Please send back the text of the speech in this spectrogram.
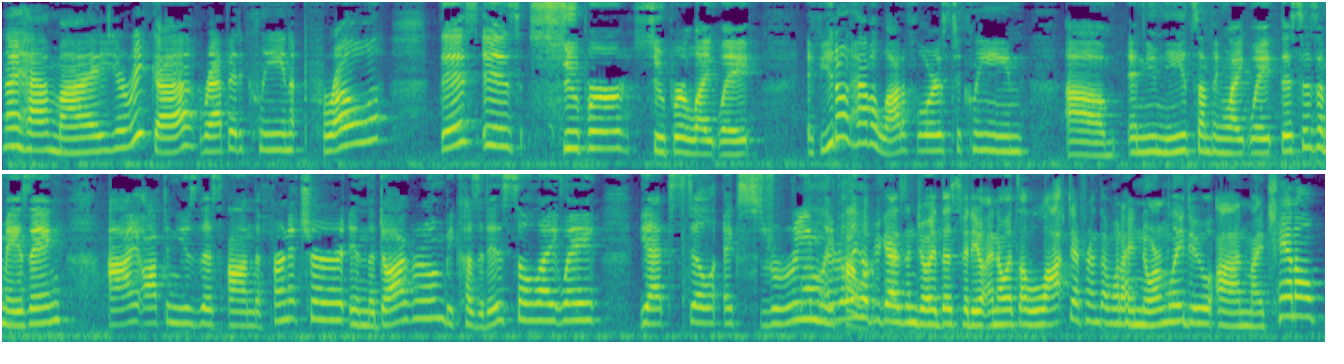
And I have my Eureka Rapid Clean Pro. This is super, super lightweight. If you don't have a lot of floors to clean um, and you need something lightweight, this is amazing. I often use this on the furniture in the dog room because it is so lightweight yet still extremely well, I really powerful. hope you guys enjoyed this video. I know it's a lot different than what I normally do on my channel,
